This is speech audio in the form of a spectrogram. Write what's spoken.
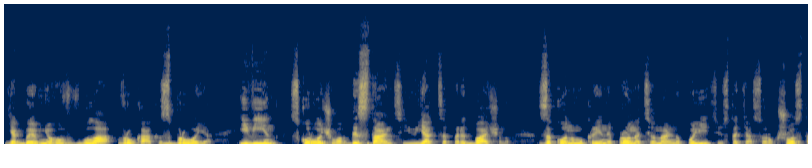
якби в нього була в руках зброя, і він скорочував дистанцію, як це передбачено законом України про національну поліцію, стаття 46,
